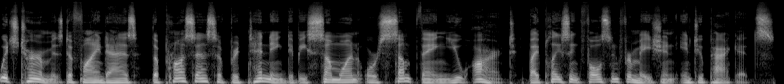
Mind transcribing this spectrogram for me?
which term is defined as the process of pretending to be someone or something you aren't by placing false information into packets.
